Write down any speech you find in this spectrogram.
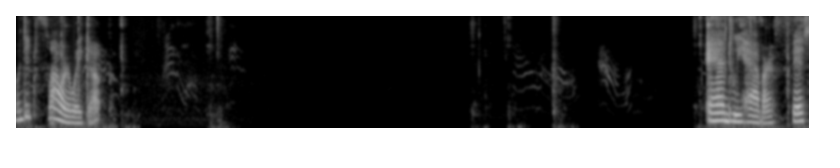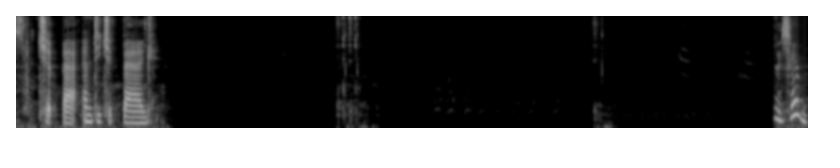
When did Flower wake up? And we have our fifth chip bag, empty chip bag. Is there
